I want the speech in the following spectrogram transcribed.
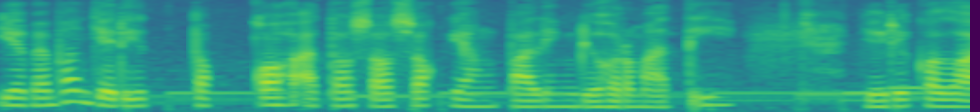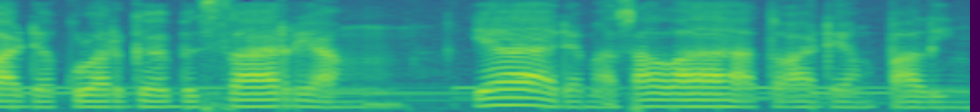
ya memang jadi tokoh atau sosok yang paling dihormati. Jadi kalau ada keluarga besar yang ya ada masalah atau ada yang paling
